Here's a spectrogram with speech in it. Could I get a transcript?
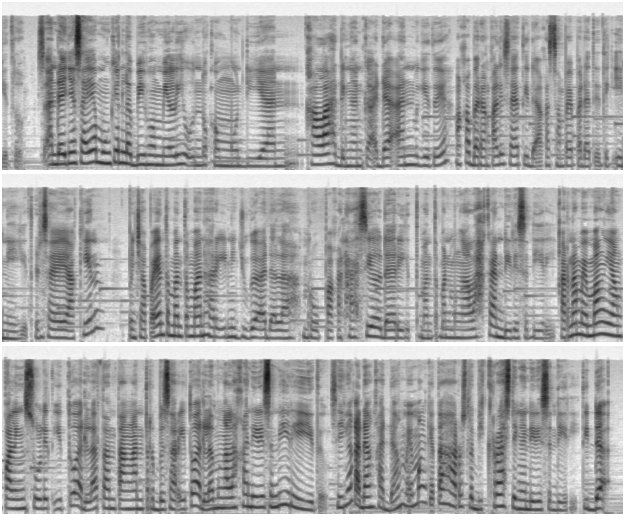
gitu. Seandainya saya mungkin mungkin lebih memilih untuk kemudian kalah dengan keadaan begitu ya, maka barangkali saya tidak akan sampai pada titik ini gitu. Dan saya yakin Pencapaian teman-teman hari ini juga adalah merupakan hasil dari teman-teman mengalahkan diri sendiri. Karena memang yang paling sulit itu adalah tantangan terbesar itu adalah mengalahkan diri sendiri gitu. Sehingga kadang-kadang memang kita harus lebih keras dengan diri sendiri. Tidak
